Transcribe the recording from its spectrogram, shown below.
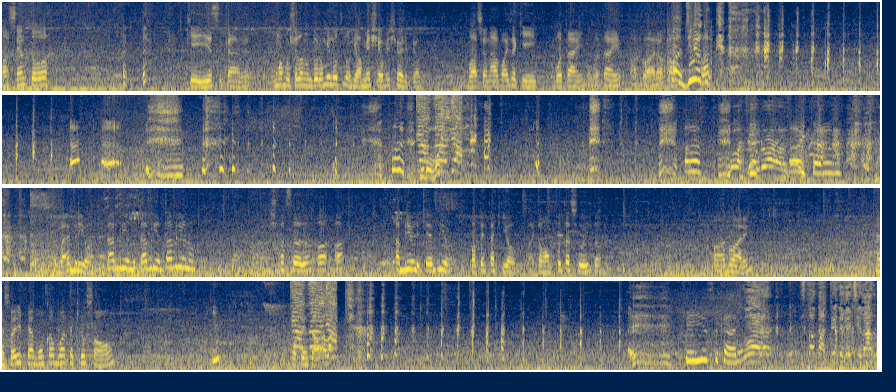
Ó, sentou. que isso, cara. Uma mochila não dura um minuto no rio. Ó, mexeu, mexeu ele, pior. Vou acionar a voz aqui, hein? Vou botar aí, vou botar aí. Agora, ó. Bandido! De novo. Forte abraço! Ai, caramba. Vai abrir, ó. Tá abrindo, tá abrindo, tá abrindo. Passando, ó, ó. Abriu ele, abriu. Vou apertar aqui, ó. Vai tomar um puta susto, ó. Ó, agora, hein. É só ele enfiar a mão que eu boto aqui o som. E... Vou apertar, ó lá. Que isso, cara? Agora está batendo e retirado.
